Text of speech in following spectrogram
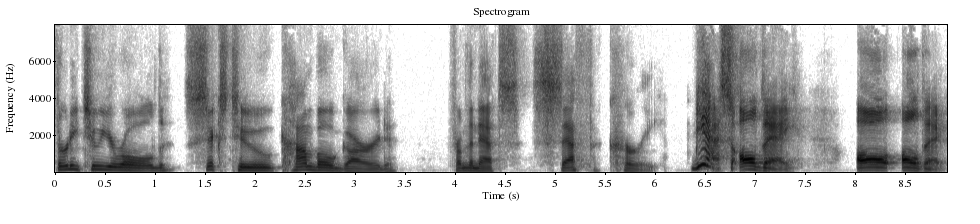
32 year old, 6'2 combo guard from the Nets, Seth Curry. Yes, all day. All all day.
